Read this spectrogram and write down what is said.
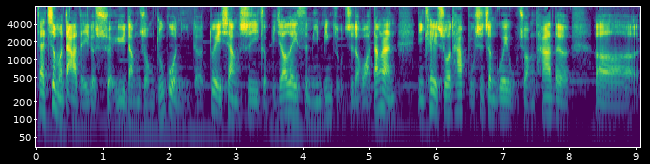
在这么大的一个水域当中，如果你的对象是一个比较类似民兵组织的话，当然你可以说它不是正规武装，它的呃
